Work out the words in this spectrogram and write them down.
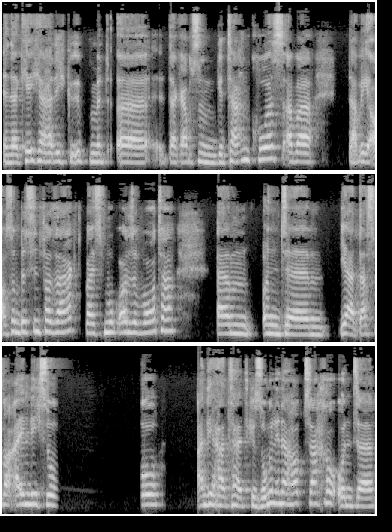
In der Kirche hatte ich geübt mit, äh, da gab es einen Gitarrenkurs, aber da habe ich auch so ein bisschen versagt bei Smoke on the Water. Ähm, und ähm, ja, das war eigentlich so, so. Andi hat halt gesungen in der Hauptsache und äh,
